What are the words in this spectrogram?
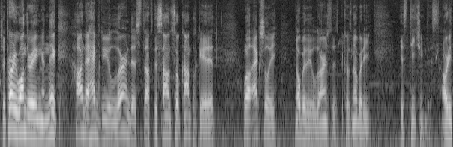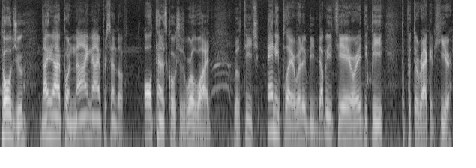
So you're probably wondering, Nick, how in the heck do you learn this stuff? This sounds so complicated. Well, actually, nobody learns this because nobody is teaching this. I already told you, 99.99% of all tennis coaches worldwide will teach any player, whether it be WTA or ATP, to put the racket here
